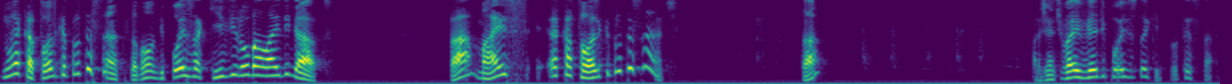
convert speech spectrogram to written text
não é católico é protestante, tá bom? Depois aqui virou balaio de gato tá? Mas é católico e protestante, tá? A gente vai ver depois isso daqui, protestantes.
